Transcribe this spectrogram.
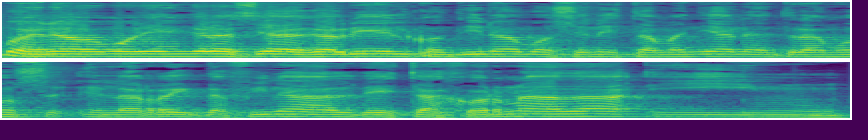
Bueno, muy bien, gracias Gabriel. Continuamos en esta mañana, entramos en la recta final de esta jornada y mm,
